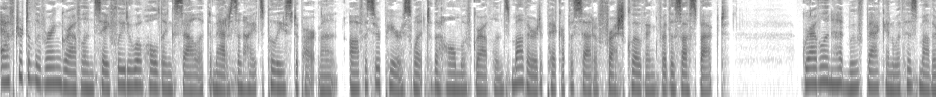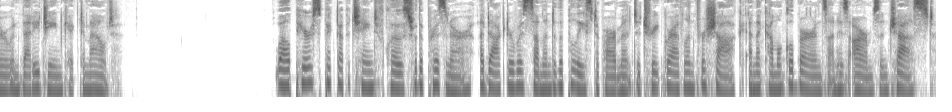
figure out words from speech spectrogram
After delivering Gravlin safely to a holding cell at the Madison Heights Police Department, Officer Pierce went to the home of Gravlin's mother to pick up a set of fresh clothing for the suspect. Gravlin had moved back in with his mother when Betty Jean kicked him out. While Pierce picked up a change of clothes for the prisoner, a doctor was summoned to the police department to treat Gravlin for shock and the chemical burns on his arms and chest.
